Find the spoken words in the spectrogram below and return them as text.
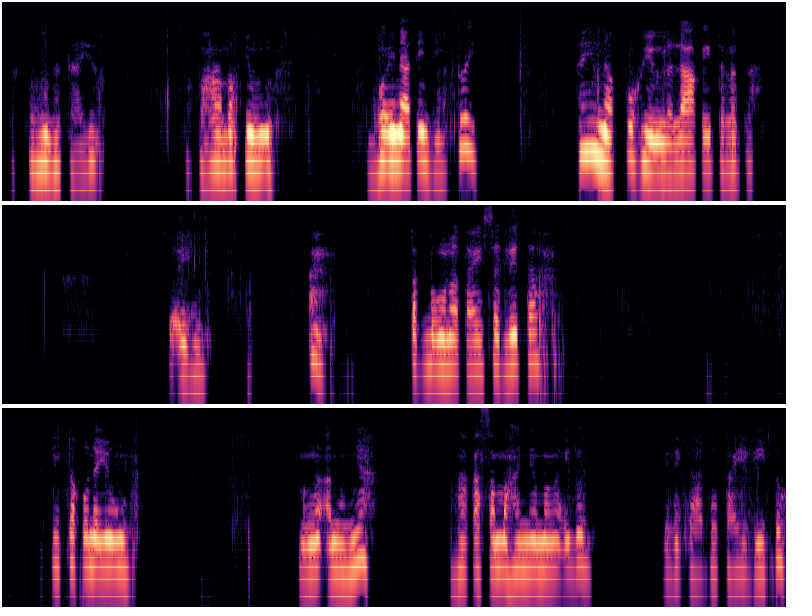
Takbo muna tayo. Papahamak yung buhay natin dito eh. Ay naku, yung lalaki talaga. So ayun. Ay, takbo muna tayo saglit ha. Nakita ko na yung mga ano niya. Mga kasamahan niya mga idol. Delikado tayo dito.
